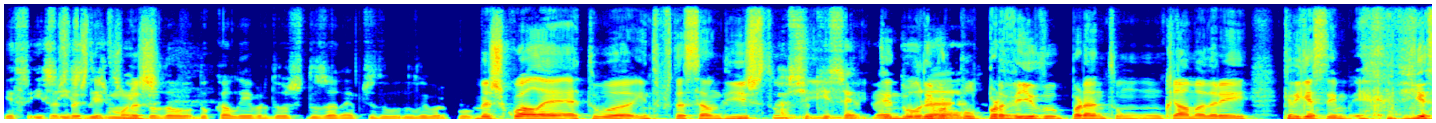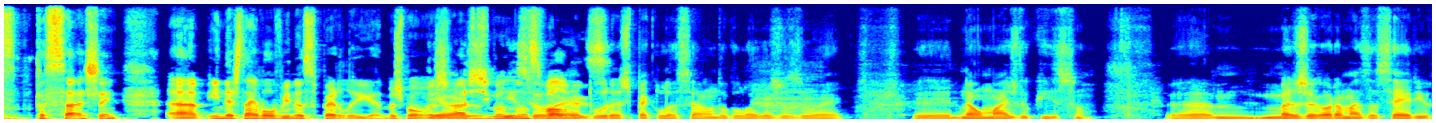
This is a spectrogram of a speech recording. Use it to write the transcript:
Isso, isso, isso diz títulos, muito mas... do, do, calibre dos, dos adeptos do, do, Liverpool. Mas qual é a tua interpretação disto? Acho que isso é, é tendo pura... o Liverpool perdido perante um, Real Madrid que, diga-se diga de passagem, uh, ainda está envolvido na Superliga. Mas bom, mas, mas acho não, que não isso se fala é pura especulação do colega Josué. Uh, não mais do que isso. Uh, mas agora mais a sério,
